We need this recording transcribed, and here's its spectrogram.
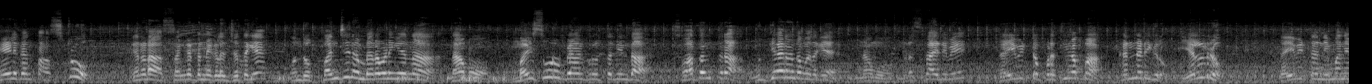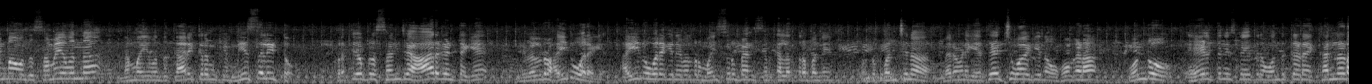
ಹೇಳಿದಂಥ ಅಷ್ಟು ಕನ್ನಡ ಸಂಘಟನೆಗಳ ಜೊತೆಗೆ ಒಂದು ಪಂಜಿನ ಮೆರವಣಿಗೆಯನ್ನು ನಾವು ಮೈಸೂರು ಬ್ಯಾಂಕ್ ವೃತ್ತದಿಂದ ಸ್ವಾತಂತ್ರ್ಯ ಉದ್ಯಾನದವರೆಗೆ ನಾವು ನಡೆಸ್ತಾ ಇದ್ದೀವಿ. ದಯವಿಟ್ಟು ಪ್ರತಿಯೊಬ್ಬ ಕನ್ನಡಿಗರು ಎಲ್ಲರೂ ದಯವಿಟ್ಟು ನಿಮ್ಮ ನಿಮ್ಮ ಒಂದು ಸಮಯವನ್ನ ನಮ್ಮ ಈ ಒಂದು ಕಾರ್ಯಕ್ರಮಕ್ಕೆ ಮೀಸಲಿಟ್ಟು ಪ್ರತಿಯೊಬ್ಬರು ಸಂಜೆ ಆರು ಗಂಟೆಗೆ ನೀವೆಲ್ಲರೂ ಐದುವರೆಗೆ ಐದುವರೆಗೆ ನೀವೆಲ್ಲರೂ ಮೈಸೂರು ಬ್ಯಾಂಕ್ ಸರ್ಕಲ್ ಹತ್ರ ಬನ್ನಿ. ಒಂದು ಪಂಚಿನ ಮೆರವಣಿಗೆ ಯಥೇಚ್ಛವಾಗಿ ನಾವು ಹೋಗೋಣ. ಒಂದು ಹೇಳ್ತೀನಿ ಸ್ನೇಹಿತರೆ, ಒಂದು ಕಡೆ ಕನ್ನಡ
